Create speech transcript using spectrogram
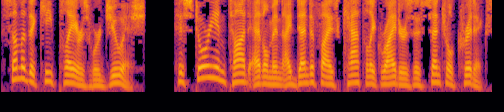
Some of the key players were Jewish. Historian Todd Endelman identifies Catholic writers as central critics,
